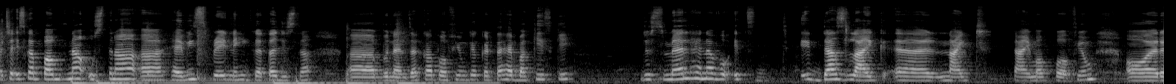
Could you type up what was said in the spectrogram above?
अच्छा इसका पंप ना उस तरह हैवी स्प्रे नहीं करता जिस तरह बुनेंजा का परफ्यूम क्या करता है. बाकी इसकी जो स्मेल है ना, वो it's it does like night time of perfume और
